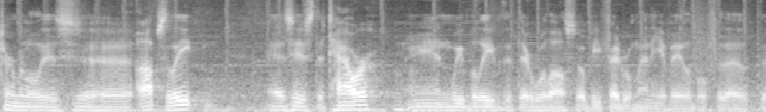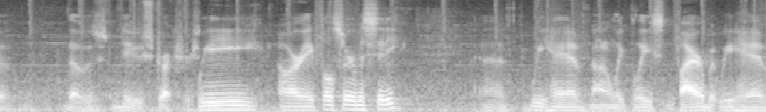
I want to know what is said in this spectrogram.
terminal is uh, obsolete as is the tower, and we believe that there will also be federal money available for the, the, those new structures. We are a full-service city. Uh, we have not only police and fire, but we have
